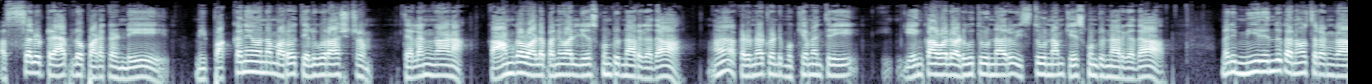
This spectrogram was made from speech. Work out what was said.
అస్సలు ట్రాప్లో పడకండి. మీ పక్కనే ఉన్న మరో తెలుగు రాష్ట్రం తెలంగాణ కామ్గా వాళ్ళ పని వాళ్ళు చేసుకుంటున్నారు కదా. అక్కడ ఉన్నటువంటి ముఖ్యమంత్రి ఏం కావాలో అడుగుతున్నారు ఇస్తూ ఉన్నాం చేసుకుంటున్నారు కదా. మరి మీరెందుకు అనవసరంగా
